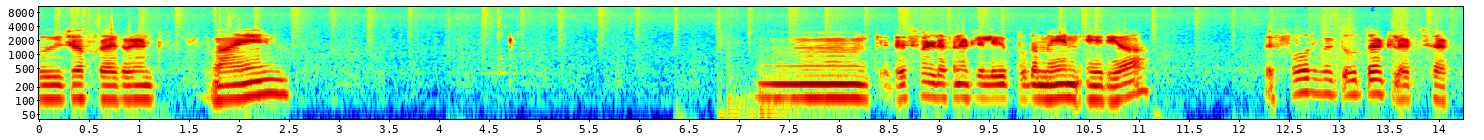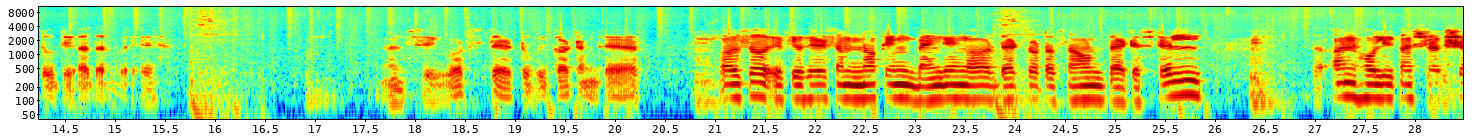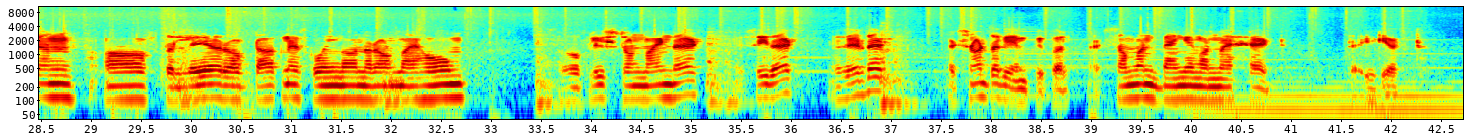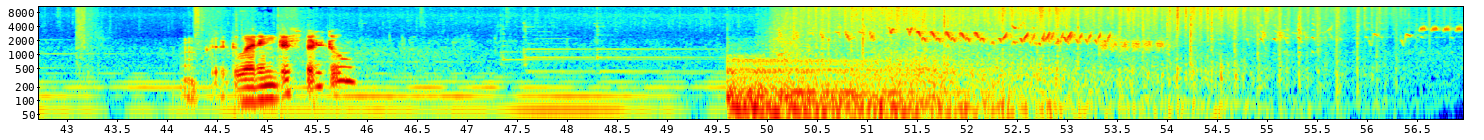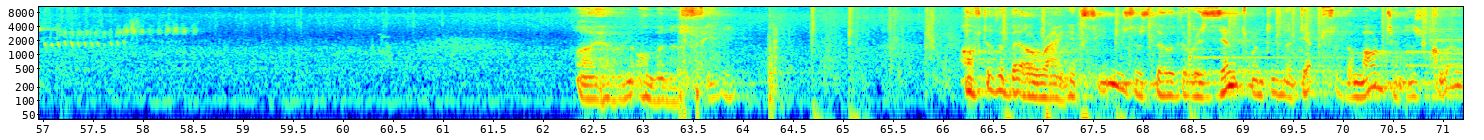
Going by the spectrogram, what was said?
Luija fragrant wine. Mm, okay, this will definitely lead to the main area. Before we do that, let's head to the other way and see what's there to be gotten there. Also, if you hear some knocking, banging, or that sort of sound, that is still the unholy construction of the layer of darkness going on around my home. So please don't mind that. You see that? You hear that? It's not the game, people. It's someone banging on my head. The idiot. Okay, do I ring this bell too? I have an ominous feeling. After the bell rang, it seems as though the resentment in the depths of the mountain has grown.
